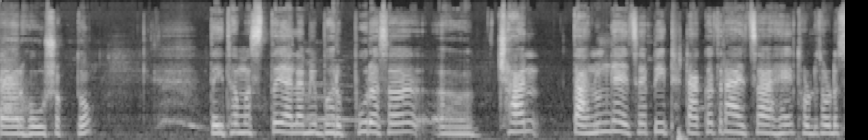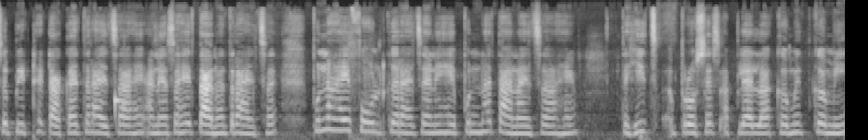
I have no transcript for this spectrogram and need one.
तयार होऊ शकतो. तर इथं मस्त याला मी भरपूर असं छान ताणून घ्यायचं आहे पीठ टाकत राहायचं आहे. थोडं थोडंसं पीठ टाकत राहायचं आहे आणि असं हे ताणत राहायचं आहे पुन्हा हे फोल्ड करायचं आणि हे पुन्हा ताणायचं आहे. तर हीच प्रोसेस आपल्याला कमीत कमी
